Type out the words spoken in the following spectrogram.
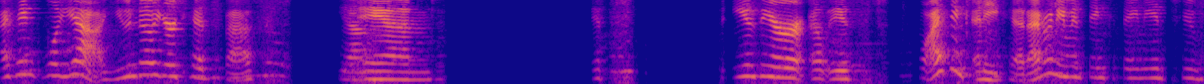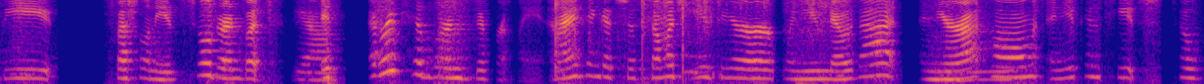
I think well yeah, you know your kids best. Yeah. And it's it's easier at least well, I think any kid. I don't even think they need to be special needs children, but yeah. if every kid learns differently. And I think it's just so much easier when you know that and you're mm-hmm. at home and you can teach to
